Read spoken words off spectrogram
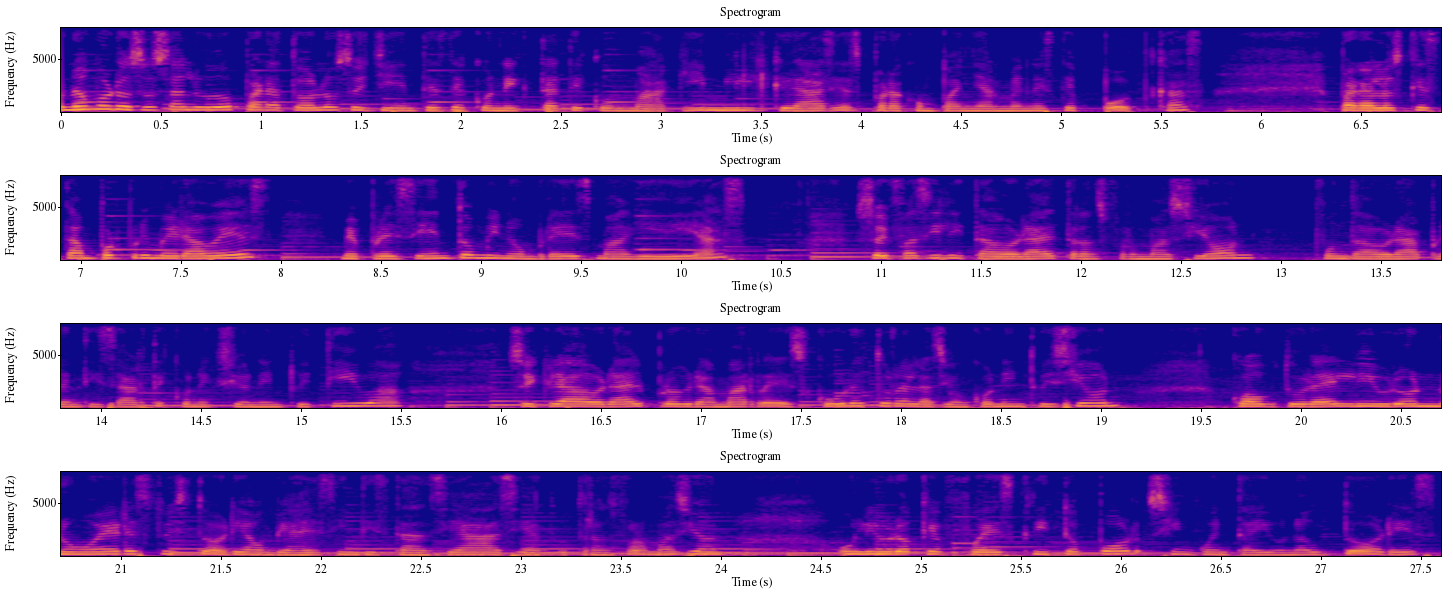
Un amoroso saludo para todos los oyentes de Conéctate con Maggie. Mil gracias por acompañarme en este podcast. Para los que están por primera vez, me presento. Mi nombre es Maggie Díaz. Soy facilitadora de transformación, fundadora de Aprendizarte Conexión Intuitiva. Soy creadora del programa Redescubre tu relación con intuición, coautora del libro No eres tu historia, un viaje sin distancia hacia tu transformación, un libro que fue escrito por 51 autores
